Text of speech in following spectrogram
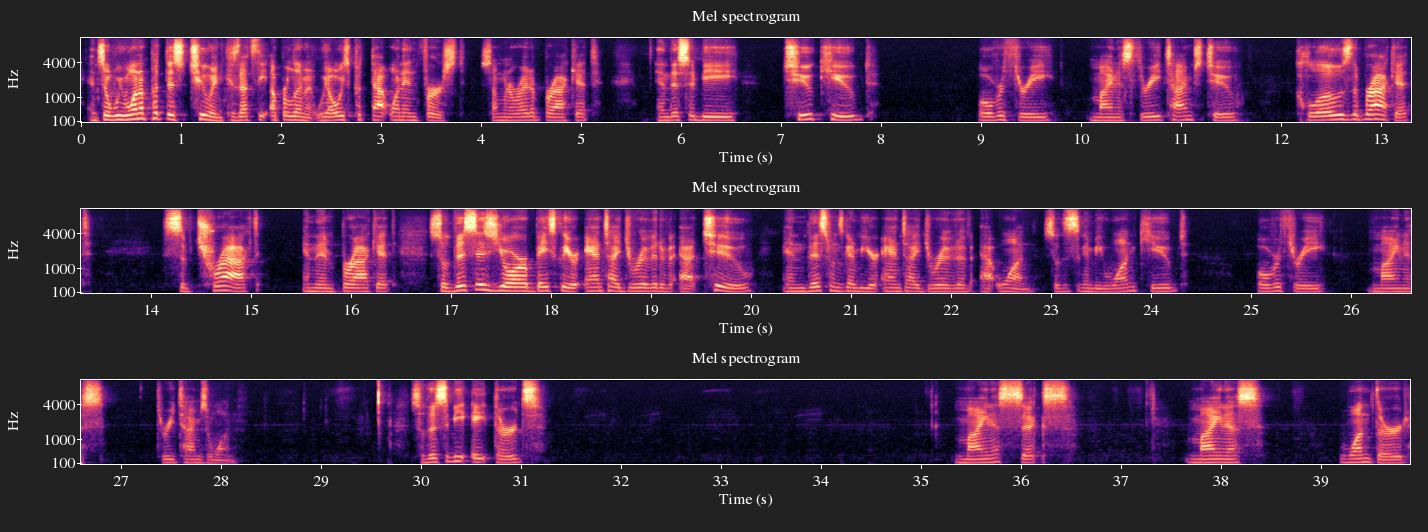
And so we want to put this two in because that's the upper limit. We always put that one in first. So I'm going to write a bracket and this would be two cubed over three minus three times two, close the bracket, subtract, and then bracket. So this is your basically your antiderivative at two. And this one's going to be your antiderivative at 1. So this is going to be 1 cubed over 3 minus 3 times 1. So this would be 8 thirds minus 6 minus one third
